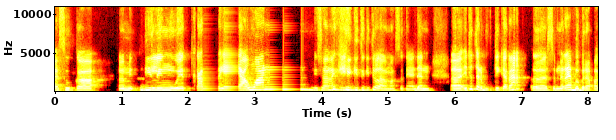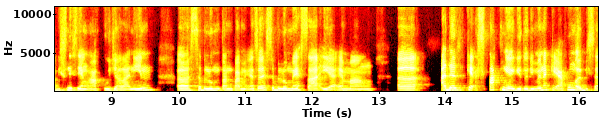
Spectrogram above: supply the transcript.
nggak suka dealing with karyawan. Misalnya kayak gitu gitulah maksudnya. Dan uh, itu terbukti karena uh, sebenarnya beberapa bisnis yang aku jalanin uh, sebelum tanpa saya sebelum Mesa ya emang uh, ada kayak stucknya gitu di mana kayak aku nggak bisa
